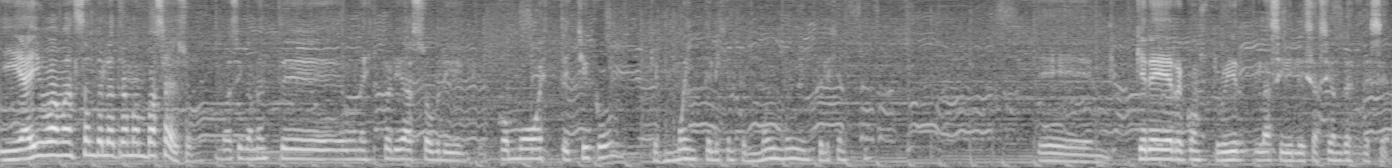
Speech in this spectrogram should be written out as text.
Y ahí va avanzando la trama en base a eso. Básicamente una historia sobre cómo este chico, que es muy inteligente, muy muy inteligente, eh, quiere reconstruir la civilización desde cero.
